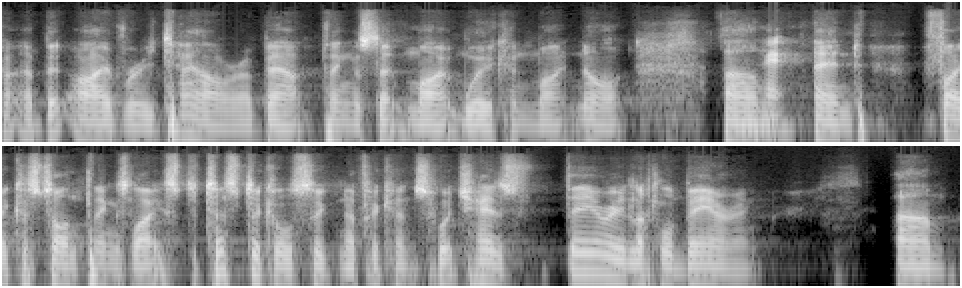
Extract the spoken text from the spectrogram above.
a bit ivory tower about things that might work and might not, um, okay. and focused on things like statistical significance, which has very little bearing. Um,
